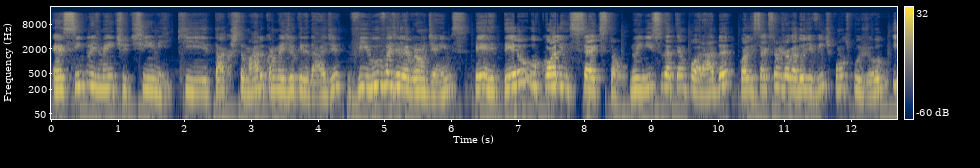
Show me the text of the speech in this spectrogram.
É simplesmente o time que tá acostumado com a mediocridade, viúva de LeBron James, perdeu o Colin Sexton no início da temporada. Colin Sexton é um jogador de 20 pontos por jogo e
